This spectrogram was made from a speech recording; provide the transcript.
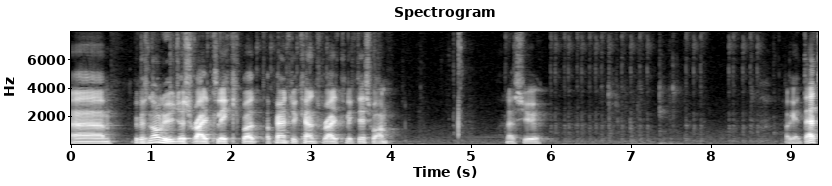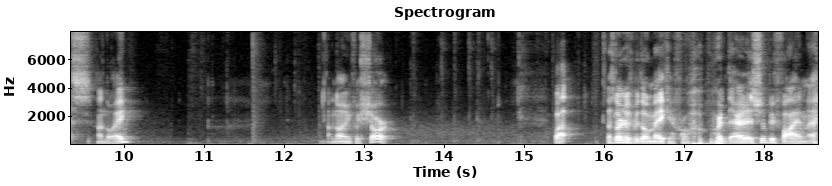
Um, because normally you just right click, but apparently you can't right click this one. Unless you... Okay, that's annoying. Annoying for sure. Well, as long as we don't make a robot there, it should be fine.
